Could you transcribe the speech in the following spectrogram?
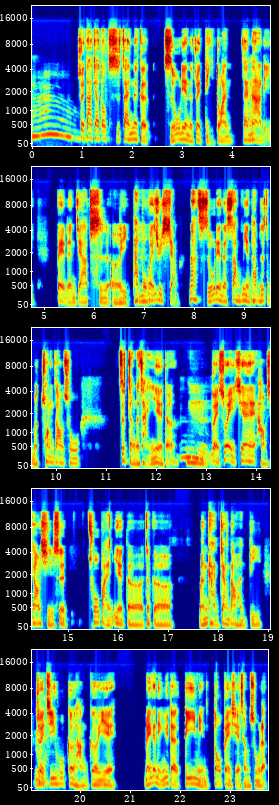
嗯，所以大家都只是在那个食物链的最底端，在那里被人家吃而已。他不会去想那食物链的上面他们是怎么创造出这整个产业的。嗯，对。所以现在好消息是，出版业的这个门槛降到很低，所以几乎各行各业每个领域的第一名都被写成书了。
